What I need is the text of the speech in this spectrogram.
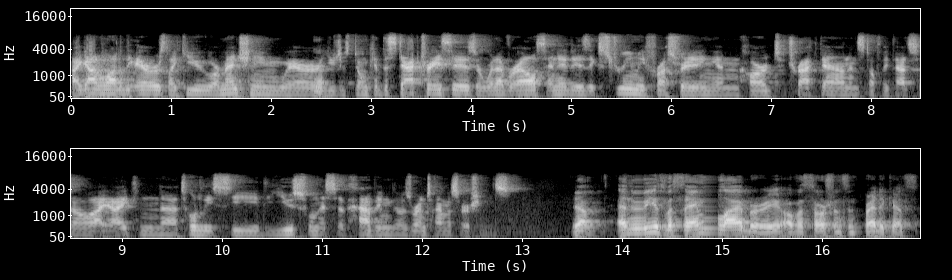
I got a lot of the errors like you are mentioning, where Yeah. you just don't get the stack traces or whatever else, and it is extremely frustrating and hard to track down and stuff like that. So I, I can uh, totally see the usefulness of having those runtime assertions. Yeah, and we use the same library of assertions and predicates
